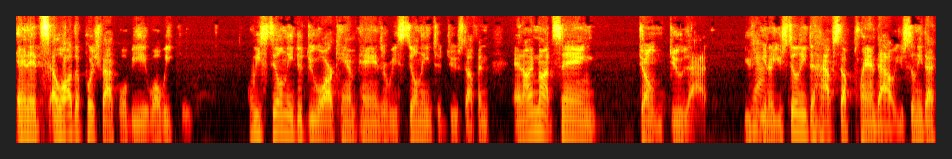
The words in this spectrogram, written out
and it's a lot of the pushback will be, well, we we still need to do our campaigns, or we still need to do stuff, and and I'm not saying don't do that. You, Yeah. you know, you still need to have stuff planned out. You still need to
